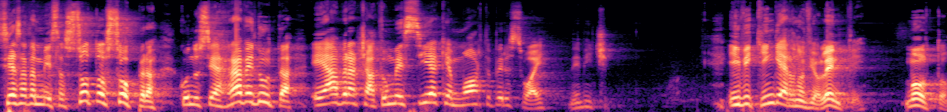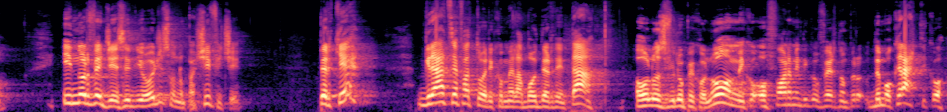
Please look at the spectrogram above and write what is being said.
sia stata messa sotto sopra quando si è ravveduta e ha abbracciato un Messia che è morto per i suoi nemici. I vichinghi erano violenti, molto. I norvegesi di oggi sono pacifici. Perché? Grazie a fattori come la modernità o lo sviluppo economico o forme di governo democratico,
